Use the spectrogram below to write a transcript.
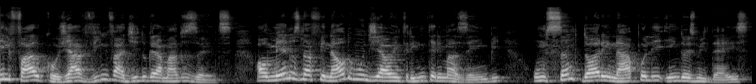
Il Falco já havia invadido gramados antes, ao menos na final do Mundial entre Inter e Mazembe, um Sampdoria em Nápoles em 2010,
